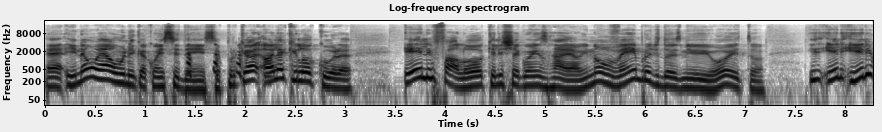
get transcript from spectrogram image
É, e não é a única coincidência, porque olha que loucura. Ele falou que ele chegou em Israel em novembro de 2008 e ele, e ele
